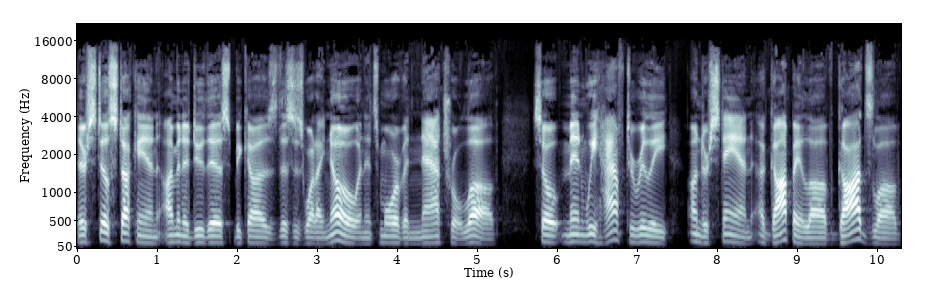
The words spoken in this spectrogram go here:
they're still stuck in, I'm going to do this because this is what I know, and it's more of a natural love. So, men, we have to really understand agape love, God's love,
